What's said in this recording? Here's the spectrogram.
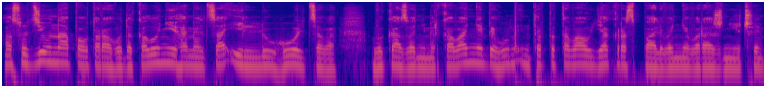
асудзіў на паўтара года калоніі гамяльца іллю гольцава выказванне меркавання бягун інтэрпрэтаваў як распальванне варажнічы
